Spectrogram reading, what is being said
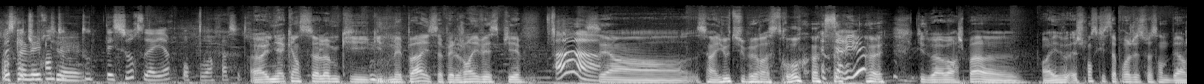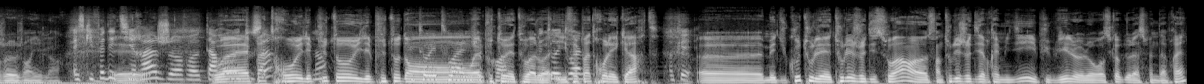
Où est-ce que tu prends que- toutes- toutes tes sources d'ailleurs pour pouvoir faire ce truc Euh, il n'y a qu'un seul homme qui guide mes pas, il s'appelle Jean-Yves Espier. Ah C'est un, c'est un youtubeur astro Sérieux ouais, qui doit avoir, je sais pas, euh, je pense qu'il s'approche des 60 berges, Jean-Yves là. Est-ce qu'il fait des Et- tirages genre euh, tarot ouais, et tout pas ça trop. Il est Non plutôt, il est plutôt dans, Plutôt étoile, ouais, je plutôt crois. étoile. Plutôt ouais. Il fait pas trop les cartes. Ok. Euh, mais du coup, tous les tous les jeudis soirs, euh, enfin tous les jeudis après-midi, il publie le- l'horoscope de la semaine d'après.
